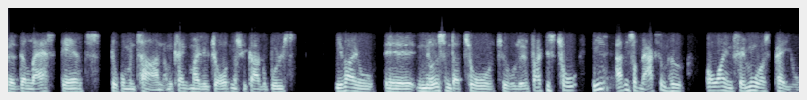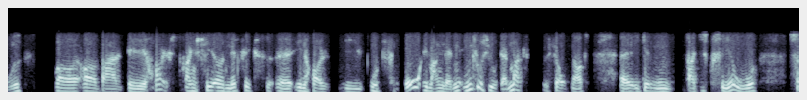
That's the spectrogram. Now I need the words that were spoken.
uh, The Last Dance-dokumentaren omkring Michael Jordan og Chicago Bulls. Det var jo øh, noget, som der tog, tog, faktisk tog hele verdens opmærksomhed over en fem ugers periode og, og var det højst rangerede Netflix-indhold øh, i utrolig mange lande, inklusiv Danmark, sjovt nok, øh, igennem faktisk flere uger. Så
